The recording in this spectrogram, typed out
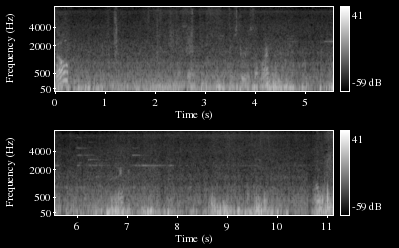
So, let's see, screws somewhere. I think. Oops.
